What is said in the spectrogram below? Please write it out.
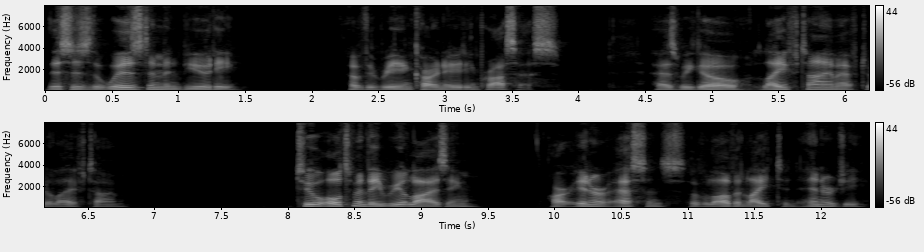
This is the wisdom and beauty of the reincarnating process as we go lifetime after lifetime to ultimately realizing our inner essence of love and light and energy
